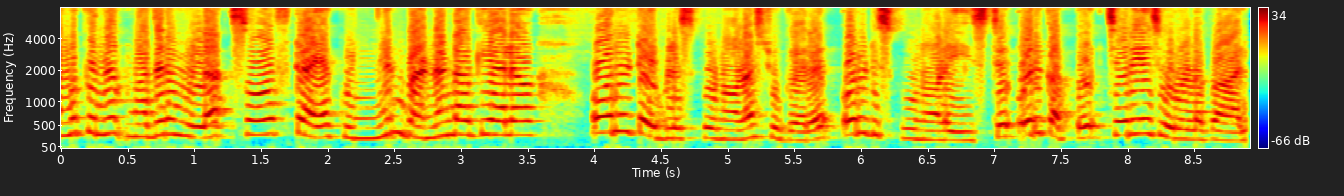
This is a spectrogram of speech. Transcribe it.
നമുക്കിന്ന് മധുരമുള്ള സോഫ്റ്റ് ആയ കുഞ്ഞൻ ബണ്ണുണ്ടാക്കിയാലോ ഒരു ടേബിൾ സ്പൂണോളം ഷുഗർ ഒരു ടീസ്പൂണോളം ഈസ്റ്റ് ഒരു കപ്പ് ചെറിയ ചൂടുള്ള പാൽ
